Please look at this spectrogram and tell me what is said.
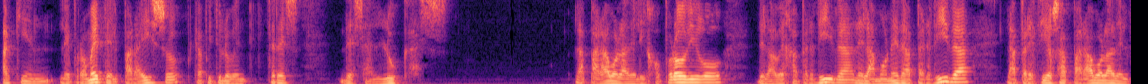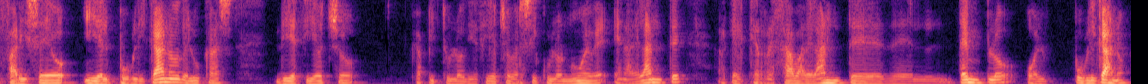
a quien le promete el paraíso, capítulo 23 de San Lucas. La parábola del hijo pródigo, de la oveja perdida, de la moneda perdida, la preciosa parábola del fariseo y el publicano de Lucas 18, capítulo 18, versículo 9 en adelante, aquel que rezaba delante del templo o el publicano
